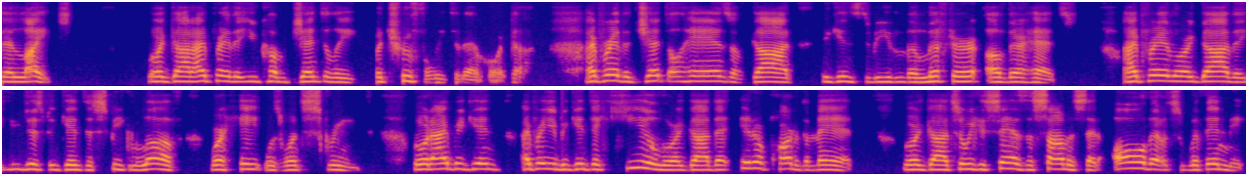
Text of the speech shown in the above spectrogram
their light. Lord God, I pray that you come gently but truthfully to them, Lord God. I pray the gentle hands of God begins to be the lifter of their heads. I pray, Lord God, that you just begin to speak love where hate was once screamed. Lord, I begin, I pray you begin to heal, Lord God, that inner part of the man, Lord God, so we can say, as the psalmist said, all that's within me,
